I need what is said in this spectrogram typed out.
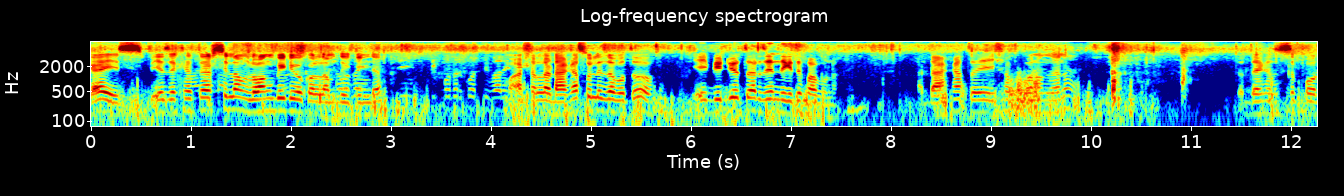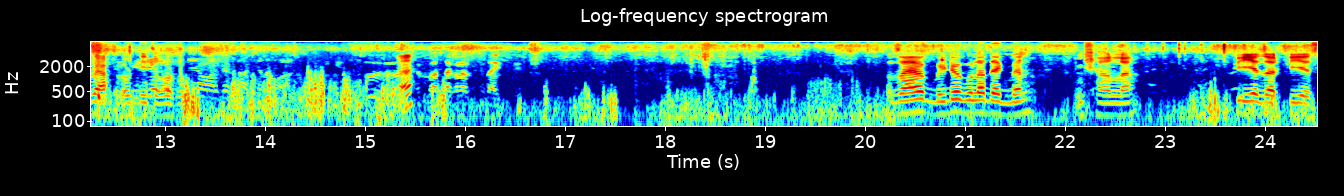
গাইস পেঁয়াজের ক্ষেত্রে আসছিলাম লং ভিডিও করলাম দুই তিনটা। মার্শাল্লাহ ঢাকা চলে যাব তো? এই ভিডিও তো আর জিন্দগিতে পাবো না। আর ঢাকা তো এই সব গরম যায় না তো দেখা যাচ্ছে পরে আপলোড দিতে পারব। হ্যাঁ? যাই হোক, ভিডিওগুলো দেখবেন, ইনশাআল্লাহ। পিএস আর পিএস।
